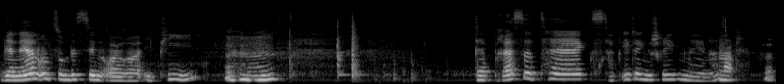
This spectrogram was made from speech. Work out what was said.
Wir nähern uns so ein bisschen eurer EP. Der Pressetext, habt ihr den geschrieben? Nee, ne? Nein.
